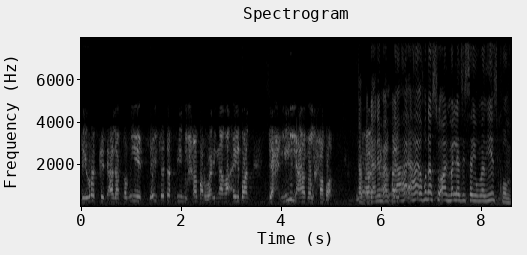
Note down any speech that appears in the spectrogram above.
سيركز على قضية ليس تقديم الخبر وإنما أيضا تحليل هذا الخبر. طب يعني هنا السؤال ما الذي سيميزكم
